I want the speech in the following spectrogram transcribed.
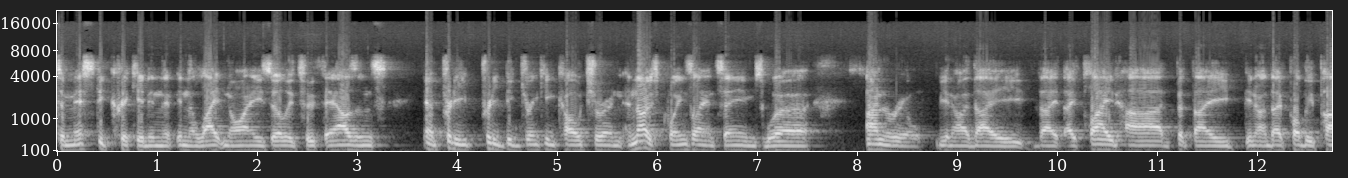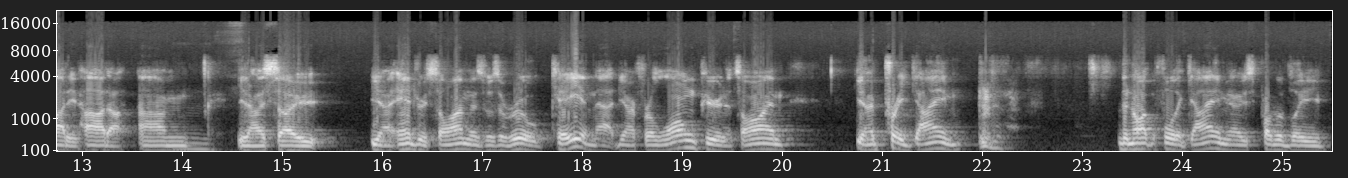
domestic cricket in the in the late nineties, early two thousands, you know, pretty pretty big drinking culture, and, and those Queensland teams were unreal. You know, they they they played hard, but they you know they probably partied harder. Um, mm. You know, so you know Andrew Symonds was a real key in that. You know, for a long period of time, you know, pre-game. the night before the game, you know, he's probably,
